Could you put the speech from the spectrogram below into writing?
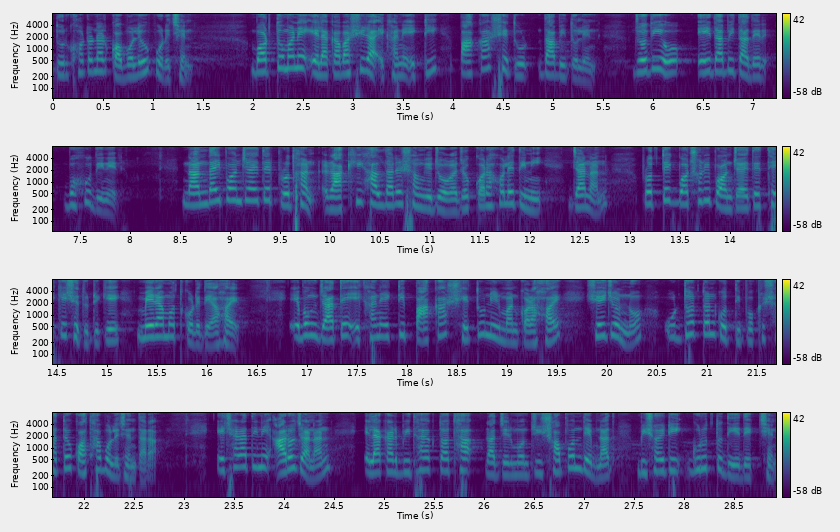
দুর্ঘটনার কবলেও পড়েছেন। বর্তমানে এলাকাবাসীরা এখানে একটি পাকা সেতুর দাবি তোলেন, যদিও এই দাবি তাদের বহুদিনের। নান্দাই পঞ্চায়েতের প্রধান রাখি হালদারের সঙ্গে যোগাযোগ করা হলে তিনি জানান, প্রত্যেক বছরই পঞ্চায়েতের থেকে সেতুটিকে মেরামত করে দেওয়া হয় এবং যাতে এখানে একটি পাকা সেতু নির্মাণ করা হয়, সেই জন্য ঊর্ধ্বতন কর্তৃপক্ষের সাথেও কথা বলেছেন তারা। এছাড়া তিনি আরও জানান, এলাকার বিধায়ক তথা রাজ্যের মন্ত্রী স্বপন দেবনাথ বিষয়টি গুরুত্ব দিয়ে দেখছেন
